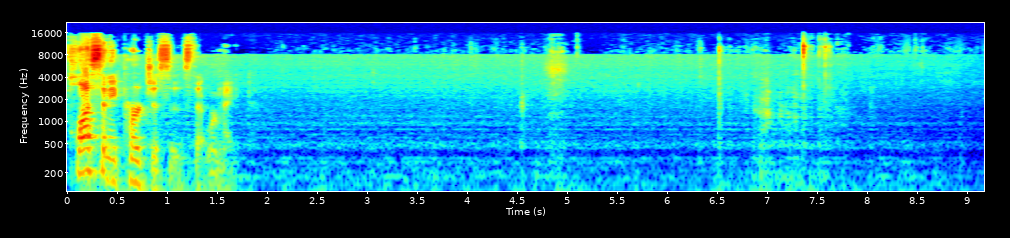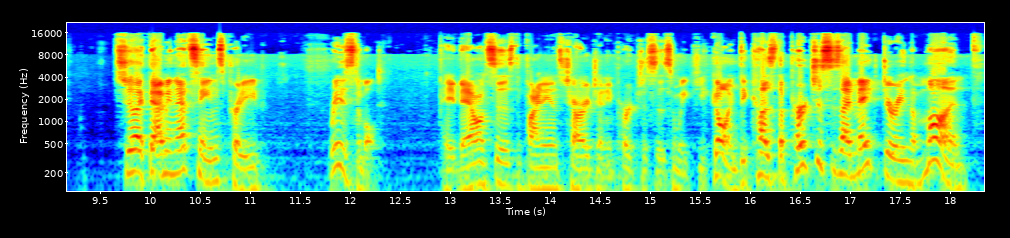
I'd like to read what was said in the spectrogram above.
Plus any purchases that were made. So like that, I mean, that seems pretty reasonable. Pay balances, the finance charge, any purchases, and we keep going. Because the purchases I make during the month,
